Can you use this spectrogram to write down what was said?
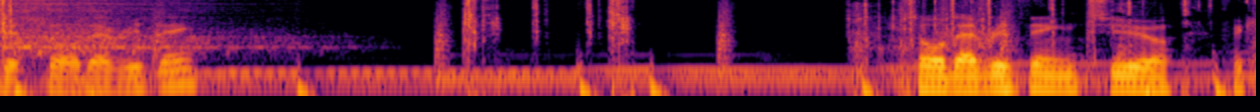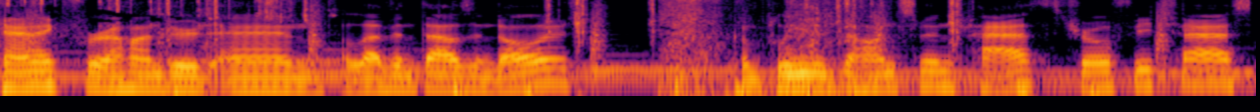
Just sold everything. Sold everything to mechanic for $111,000. Completed the Huntsman Path trophy task.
